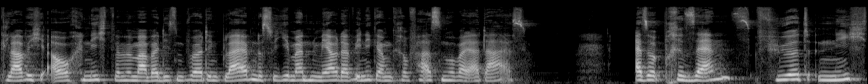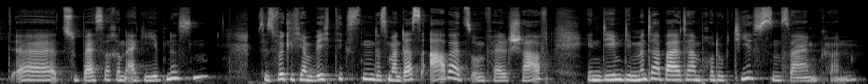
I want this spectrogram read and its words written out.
glaube ich auch nicht, wenn wir mal bei diesem Wording bleiben, dass du jemanden mehr oder weniger im Griff hast, nur weil er da ist. Also Präsenz führt nicht äh, zu besseren Ergebnissen. Es ist wirklich am wichtigsten, dass man das Arbeitsumfeld schafft, in dem die Mitarbeiter am produktivsten sein können.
